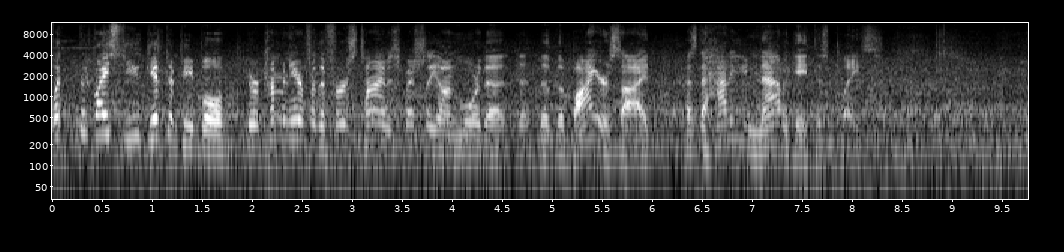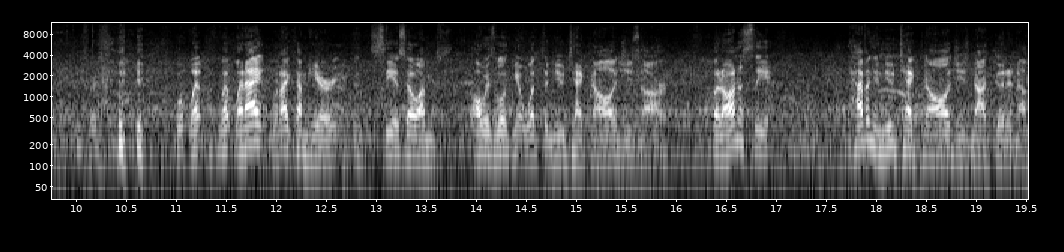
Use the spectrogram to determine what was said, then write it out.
what advice do you give to people who are coming here for the first time, especially on more the, the, the, the buyer side, as to how do you navigate this place? when, I, when I come here, CSO, I'm always looking at what the new technologies are. But honestly, having a new technology is not good enough.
